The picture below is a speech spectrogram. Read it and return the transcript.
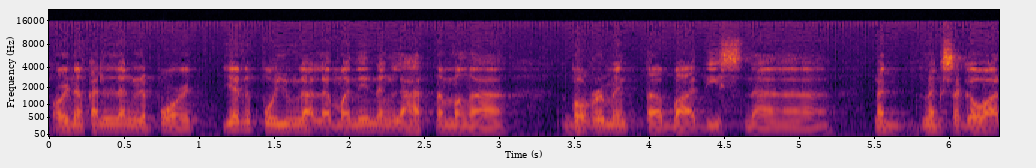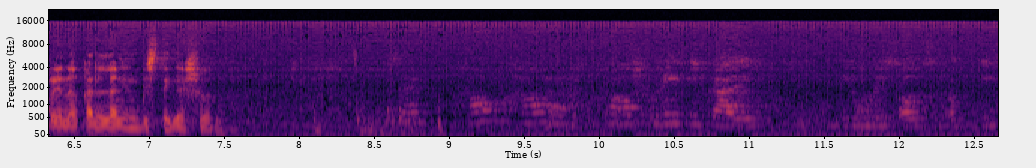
or ng kanilang report, yan po yung lalamanin ng lahat ng mga government uh, bodies na nag, nagsagawa rin ng kanilang investigasyon. How, how, how critical yung results of this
